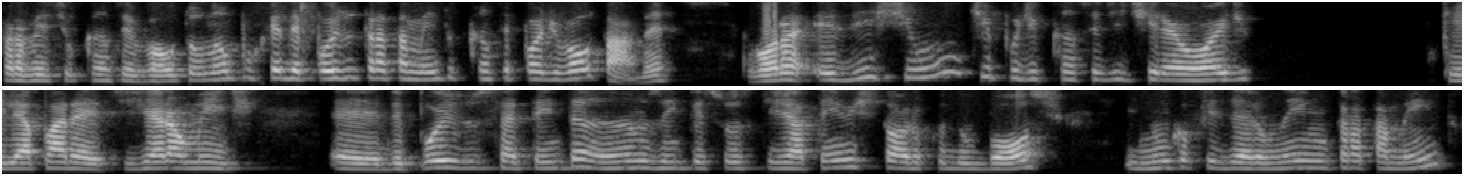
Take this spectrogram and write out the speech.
para ver se o câncer volta ou não, porque depois do tratamento o câncer pode voltar, né? Agora, existe um tipo de câncer de tireoide que ele aparece geralmente é, depois dos 70 anos em pessoas que já têm o histórico do bócio e nunca fizeram nenhum tratamento,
